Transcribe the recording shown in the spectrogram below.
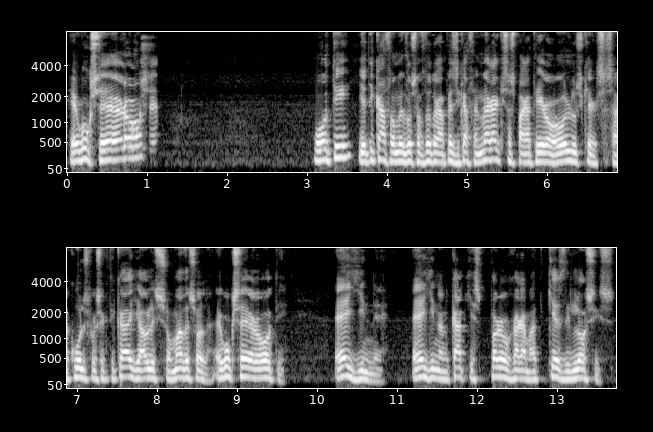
Εγώ ξέρω ότι, γιατί κάθομαι εδώ σε αυτό το τραπέζι κάθε μέρα και σας παρατηρώ όλους και σας ακούω όλους προσεκτικά για όλες τις ομάδες όλα. Εγώ ξέρω ότι έγινε, έγιναν κάποιες προγραμματικές δηλώσεις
